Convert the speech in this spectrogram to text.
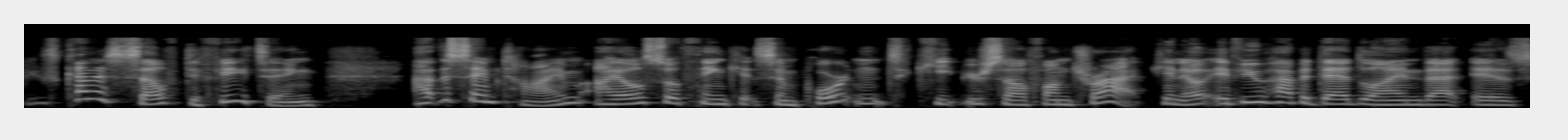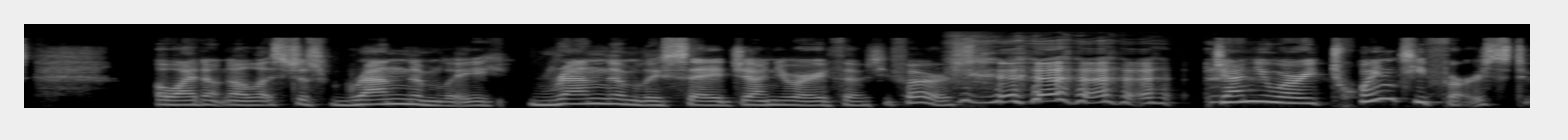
it's kind of self-defeating. At the same time, I also think it's important to keep yourself on track. You know, if you have a deadline that is, oh, I don't know, let's just randomly, randomly say January 31st. January 21st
